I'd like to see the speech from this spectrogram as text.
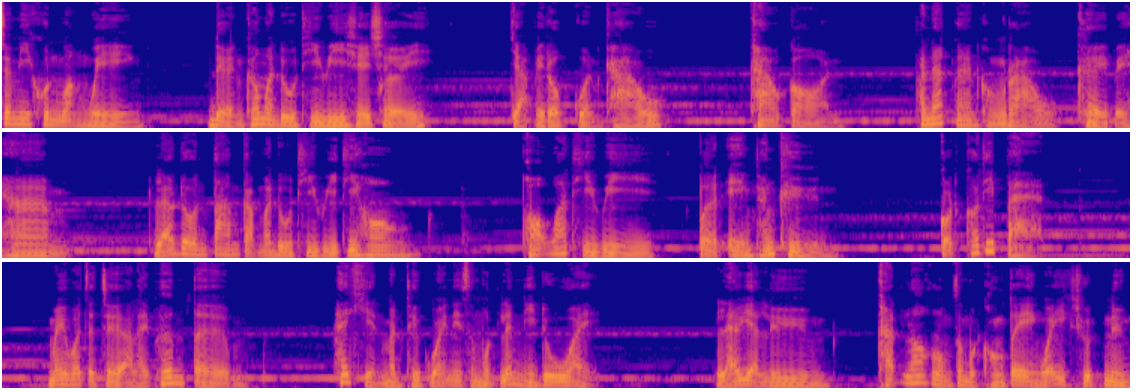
จะมีคุณวังเวง เดินเข้ามาดูทีวีเฉยๆ อย่าไปรบกวนเขา คราวก่อน พนักงานของเราเคยไปห้าม แล้วโดนตามกลับมาดูทีวีที่ห้อง เพราะว่าทีวีเปิดเองทั้งคืน กฎข้อที่ 8 ไม่ว่าจะเจออะไรเพิ่มเติม ให้เขียนบันทึกไว้ในสมุดเล่มนี้ด้วย แล้วอย่าลืมคัดลอกลงสมุดของตัวเองไว้อีกชุดหนึ่ง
